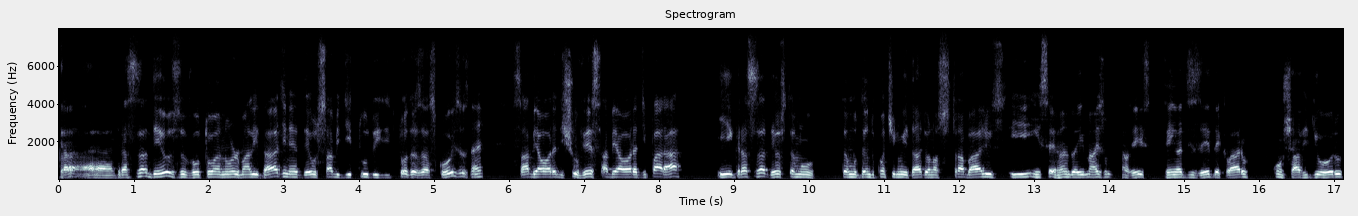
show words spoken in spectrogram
Gra é, graças a Deus voltou à normalidade, né? Deus sabe de tudo e de todas as coisas, né? Sabe a hora de chover, sabe a hora de parar. E graças a Deus estamos estamos dando continuidade aos nossos trabalhos e encerrando aí mais uma vez, tenho a dizer, declaro, com chave de ouro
